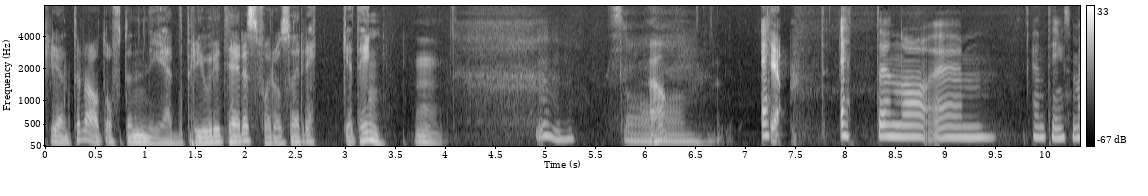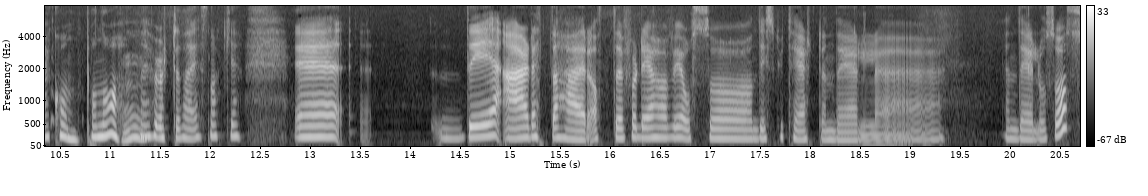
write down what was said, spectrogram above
klienter, da, at ofte nedprioriteres for å rekke ting. Mm. Så Ja. Et etter nå, um En ting som jeg kom på nå, når jeg hørte deg snakke. Eh, det er dette her at For det har vi også diskutert en del, eh, en del hos oss,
